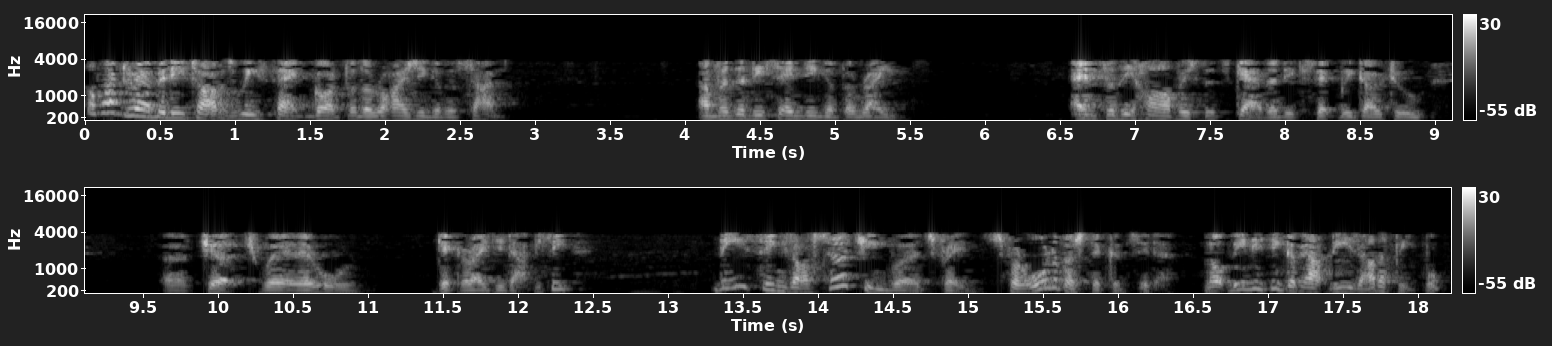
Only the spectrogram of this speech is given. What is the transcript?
I wonder how many times we thank God for the rising of the sun and for the descending of the rain and for the harvest that's gathered, except we go to a church where they're all decorated up. You see, these things are searching words, friends, for all of us to consider. Not merely think about these other people.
